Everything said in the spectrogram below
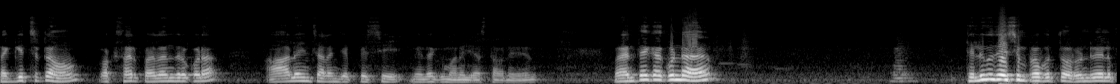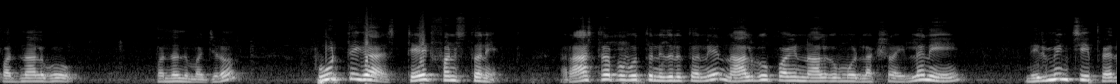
తగ్గించటం ఒకసారి ప్రజలందరూ కూడా ఆలోచించాలని చెప్పేసి మీ అందరికీ మనం చేస్తామని నేను. మరి అంతేకాకుండా తెలుగుదేశం ప్రభుత్వం రెండు వేల పద్నాలుగు పంతొమ్మిది మధ్యలో పూర్తిగా స్టేట్ ఫండ్స్తోనే రాష్ట్ర ప్రభుత్వ నిధులతోనే నాలుగు పాయింట్ నాలుగు మూడు లక్షల ఇళ్ళని నిర్మించి పేద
